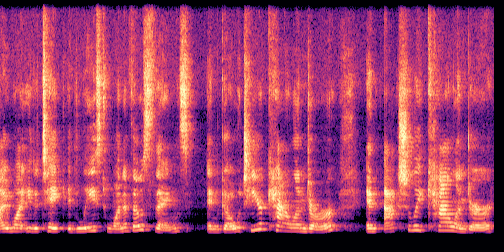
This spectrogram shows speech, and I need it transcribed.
I want you to take at least one of those things and go to your calendar and actually calendar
